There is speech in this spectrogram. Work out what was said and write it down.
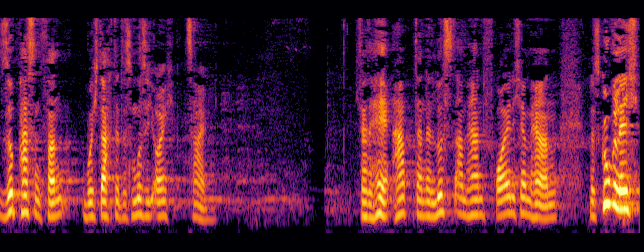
so passend fand, wo ich dachte, das muss ich euch zeigen. Ich dachte, hey, hab deine Lust am Herrn, freue dich am Herrn. Und das google ich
